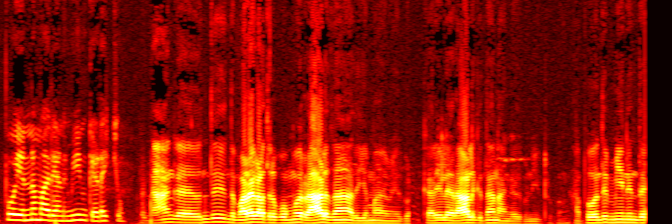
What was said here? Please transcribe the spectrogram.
இப்போ என்ன மாதிரியான மீன் கிடைக்கும்? நாங்கள் வந்து இந்த மழை காலத்தில் போகும்போது இறாலு தான் அதிகமாக இது பண்ணுவோம் கரையில் இறாலுக்கு தான் நாங்கள் இது பண்ணிகிட்டு இருப்போம் அப்போ வந்து மீன் இந்த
